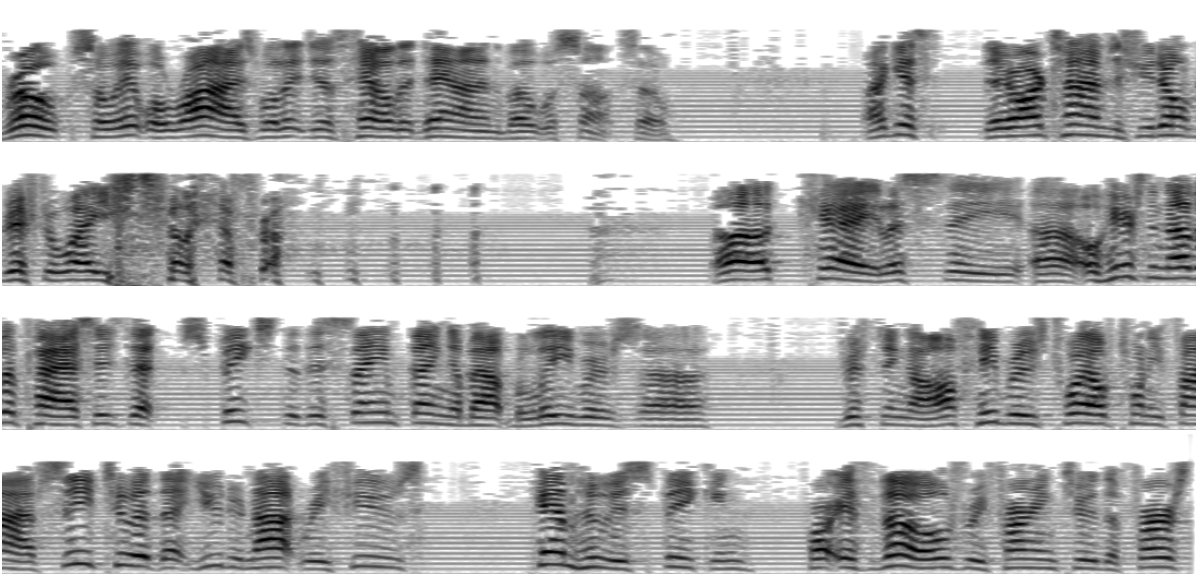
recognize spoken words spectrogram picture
rope so it will rise. Well, it just held it down, and the boat was sunk. So, I guess there are times if you don't drift away, you still have problems. okay, let's see. Uh, oh, here's another passage that speaks to this same thing about believers uh, drifting off. Hebrews 12:25. See to it that you do not refuse him who is speaking. For if those, referring to the first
